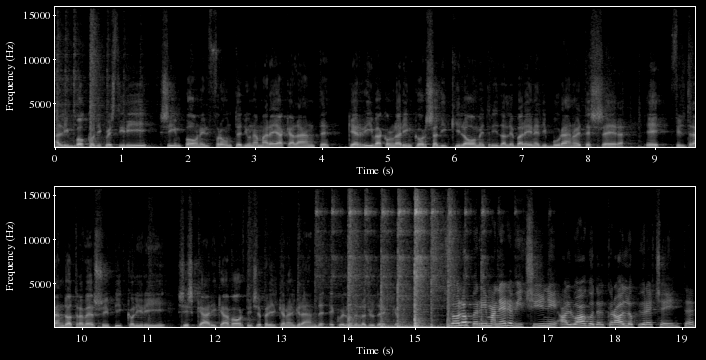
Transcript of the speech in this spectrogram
all'imbocco di questi rii si impone il fronte di una marea calante che arriva con la rincorsa di chilometri dalle barene di Burano e Tessera e, filtrando attraverso i piccoli rii, si scarica a vortice per il Canal Grande e quello della Giudecca. Solo per rimanere vicini al luogo del crollo più recente,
